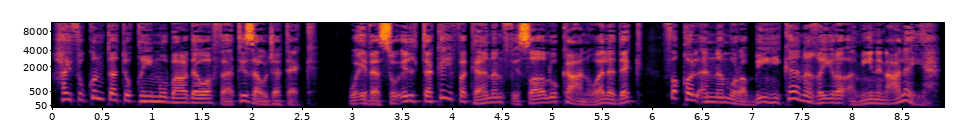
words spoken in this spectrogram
حيث كنت تقيم بعد وفاة زوجتك. وإذا سئلت كيف كان انفصالك عن ولدك فقل أن مربيه كان غير أمين عليه.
